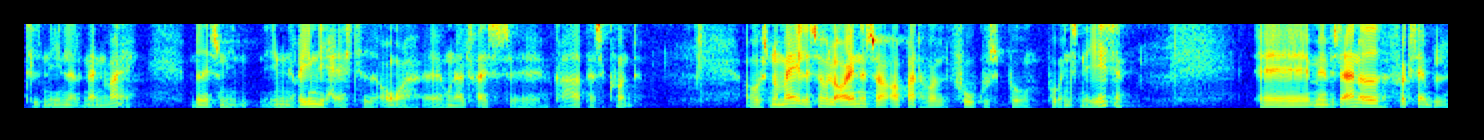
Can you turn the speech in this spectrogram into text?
til den ene eller den anden vej med sådan en, en rimelig hastighed over øh, 150 øh, grader per sekund. Og hos normale, så vil øjnene så opretholde fokus på, på ens næse. Øh, men hvis der er noget, for eksempel,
